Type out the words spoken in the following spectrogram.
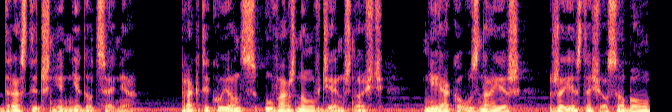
drastycznie nie docenia. Praktykując uważną wdzięczność, niejako uznajesz, że jesteś osobą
